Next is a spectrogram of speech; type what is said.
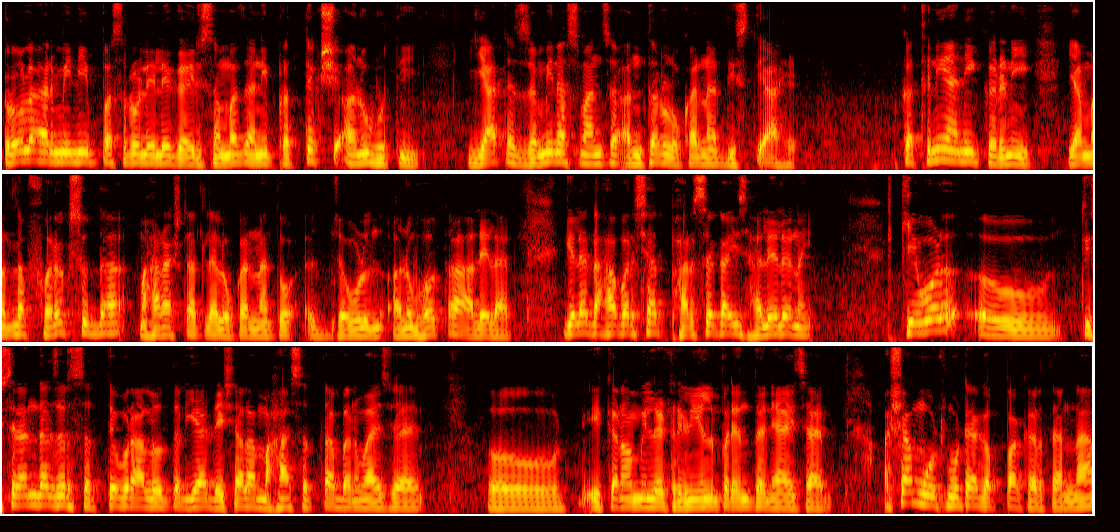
ट्रोल आर्मीनी पसरवलेले गैरसमज आणि प्रत्यक्ष अनुभूती यात जमीन अस्मानचं अंतर लोकांना दिसते आहे. कथनी आणि करणी यामधला फरकसुद्धा महाराष्ट्रातल्या लोकांना तो जवळून अनुभवता आलेला आहे. गेल्या दहा वर्षात फारसं काही झालेलं नाही. केवळ तिसऱ्यांदा जर सत्तेवर आलो तर या देशाला महासत्ता बनवायचं आहे इकॉनॉमीला ट्रिलियनपर्यंत न्यायचं आहे. अशा मोठमोठ्या गप्पा करताना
